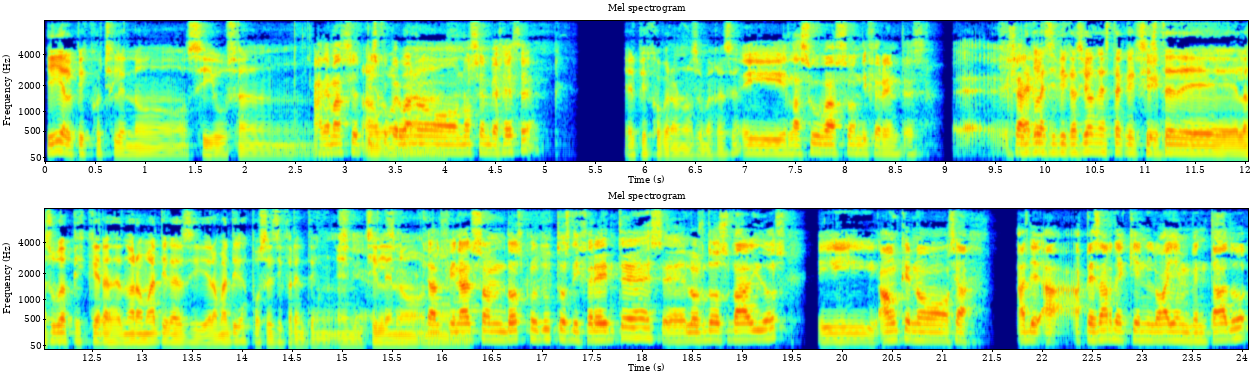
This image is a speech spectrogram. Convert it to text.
Y al pisco chileno sí usan. Además, el pisco peruano no se envejece para- El pisco peruano no se envejece. y las uvas son diferentes. Eh, o sea, La clasificación esta que Sí. existe de las uvas pisqueras de no aromáticas y aromáticas, pues es diferente. En, en Sí, Chile sí, no. que al no- final son dos productos diferentes, eh, los dos válidos, y aunque no, o sea, a, de- a- a pesar de quien lo haya inventado,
